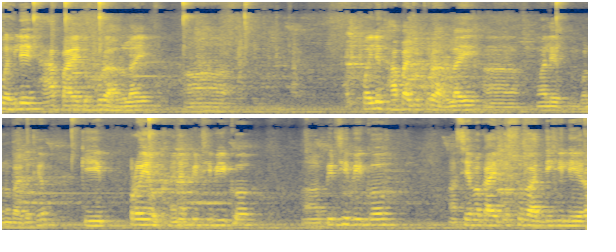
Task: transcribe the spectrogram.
पहिले थाहा पाएको कुराहरूलाई पहिले थाहा पाएको कुराहरूलाई उहाँले भन्नुभएको थियो कि प्रयोग होइन पृथ्वीको पृथ्वीको सेवकाईको सुरुवातदेखि लिएर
